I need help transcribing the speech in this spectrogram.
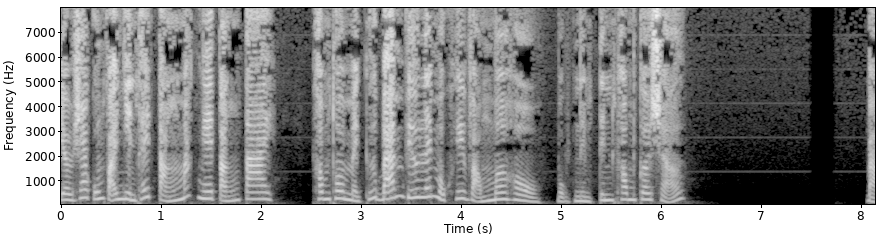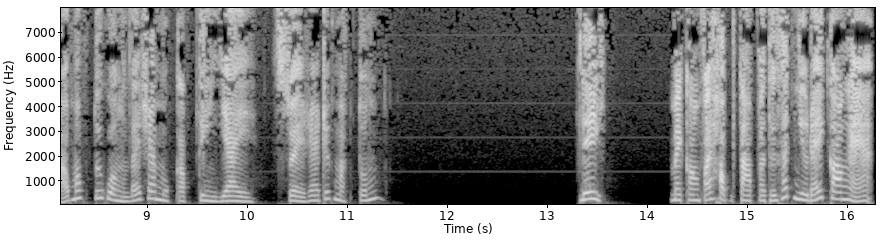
dù sao cũng phải nhìn thấy tận mắt nghe tận tai. Không thôi mày cứ bám víu lấy một hy vọng mơ hồ, một niềm tin không cơ sở. Bảo móc túi quần lấy ra một cọc tiền dày, xòe ra trước mặt Tuấn. Đi, mày còn phải học tập và thử thách nhiều đấy con ạ.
